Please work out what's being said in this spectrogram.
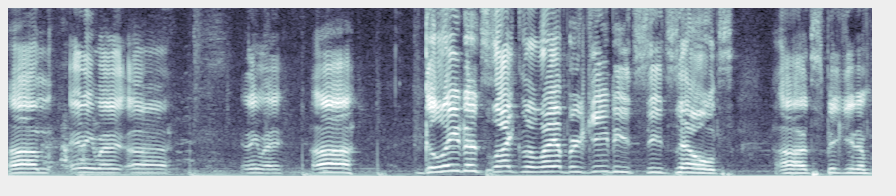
Um. Anyway. Uh. Anyway. Uh. Galena's like the Lamborghini she sells. Uh. Speaking of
